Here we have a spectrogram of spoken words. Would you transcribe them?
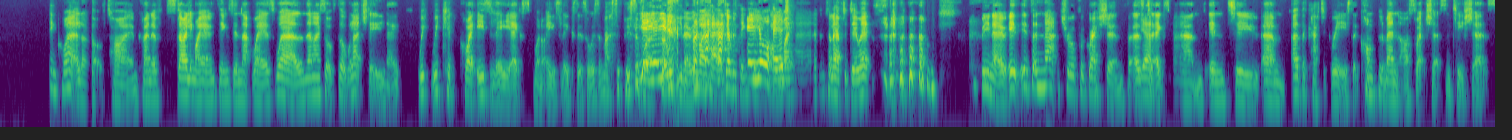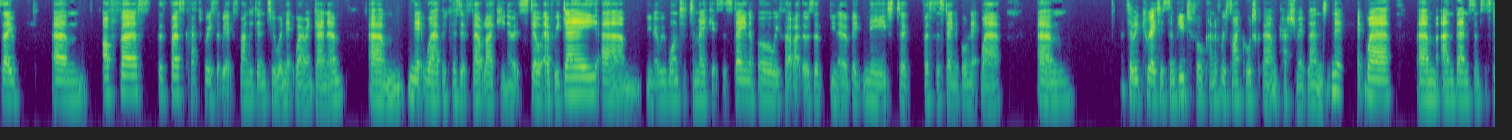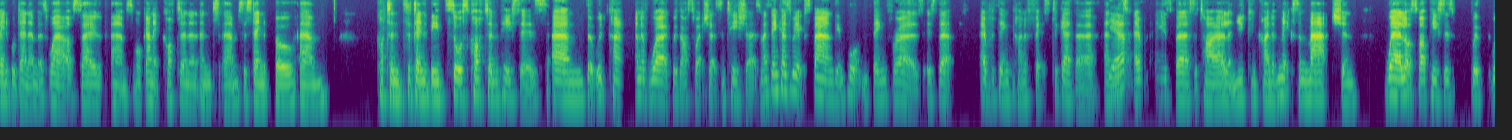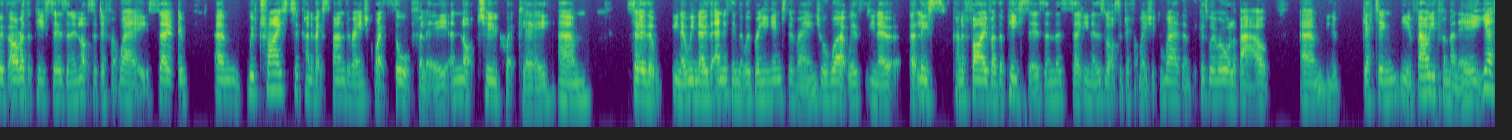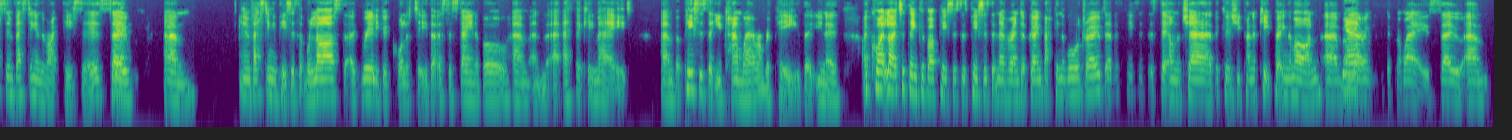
quite a lot of time kind of styling my own things in that way as well. And then I sort of thought, well, actually, you know, we, we could quite easily ex well not easily because it's always a massive piece of yeah, work yeah, yeah. But, you know in my head everything in your head. In my head until I have to do it but, you know it, it's a natural progression for us to expand into um, other categories that complement our sweatshirts and t-shirts so um, our first the first categories that we expanded into were knitwear and denim um, knitwear because it felt like you know it's still every day. Um, you know, we wanted to make it sustainable. We felt like there was a you know a big need to for sustainable knitwear. Um, so we created some beautiful kind of recycled um, cashmere blend knitwear. Um, and then some sustainable denim as well. So um, some organic cotton and, and um, sustainable um, cotton, sustainably sourced cotton pieces um, that would kind of work with our sweatshirts and t-shirts. And I think as we expand, the important thing for us is that everything kind of fits together and yeah. everything is versatile and you can kind of mix and match and wear lots of our pieces with with our other pieces and in lots of different ways. So um, we've tried to kind of expand the range quite thoughtfully and not too quickly. Um, so that you know we know that anything that we're bringing into the range will work with you know at least kind of five other pieces. And there's uh, you know there's lots of different ways you can wear them because we're all about um you know getting you know value for money. Yes investing in the right pieces. So yeah. um investing in pieces that will last that are really good quality that are sustainable um, and are ethically made. Um, but pieces that you can wear and repeat that you know I quite like to think of our pieces as pieces that never end up going back in the wardrobe. They're the pieces that sit on the chair because you kind of keep putting them on um, yeah. and wearing them different ways. So um,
